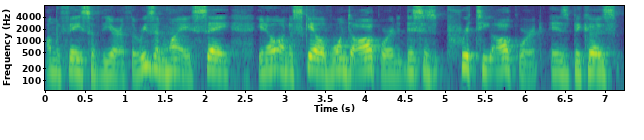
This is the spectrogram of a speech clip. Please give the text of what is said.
on the face of the earth. The reason why I say, you know, on a scale of one to awkward, this is pretty awkward, is because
